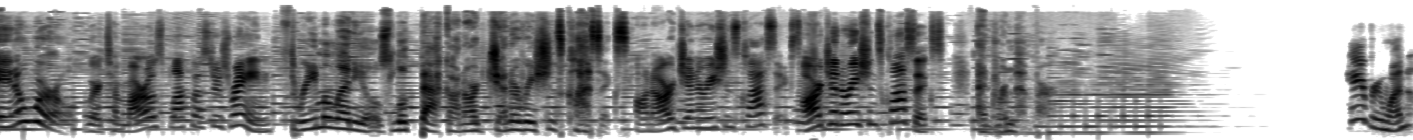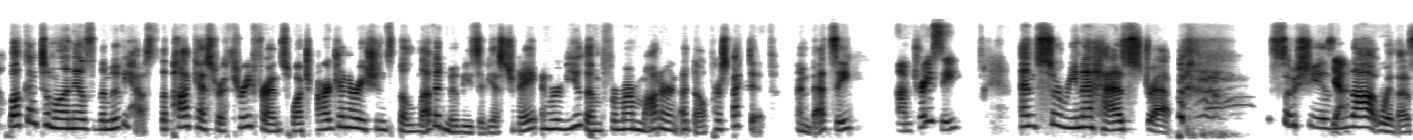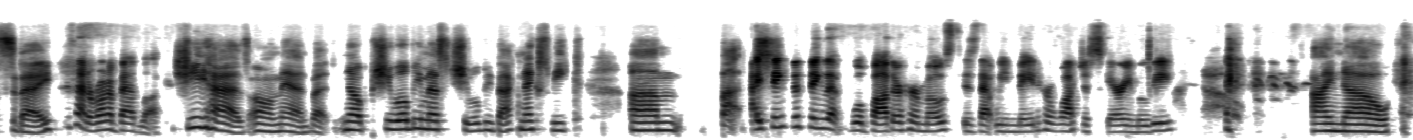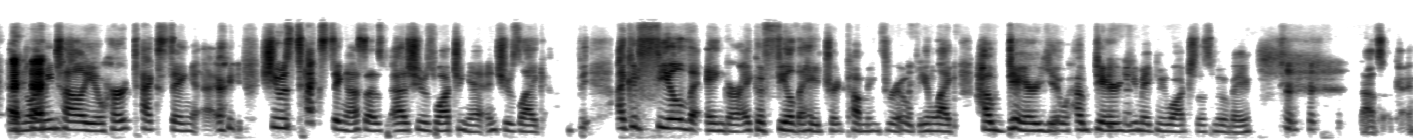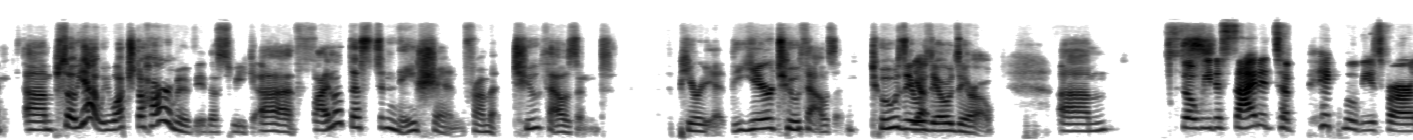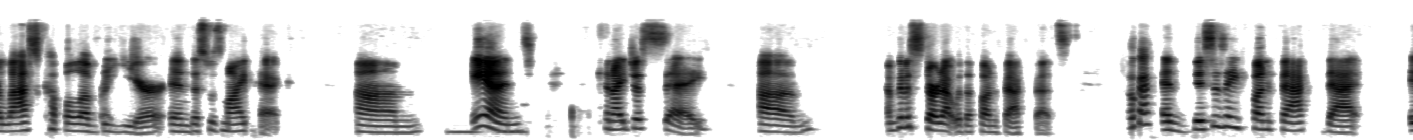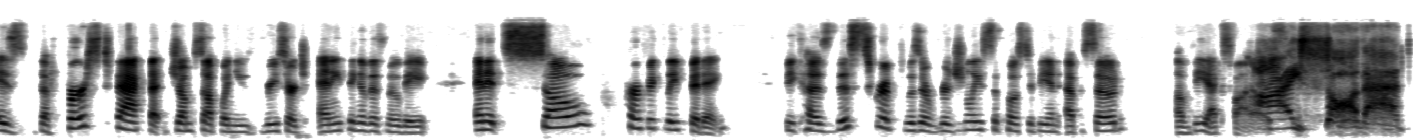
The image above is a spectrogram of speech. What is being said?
In a world where tomorrow's blockbusters reign, Three millennials look back on our generation's classics on our generation's classics, our generation's classics, and remember. Hey everyone, welcome to Millennials of the Movie House, the podcast where three friends watch our generation's beloved movies of yesterday and review them from our modern adult perspective. I'm Betsy, I'm Tracy. and Serena has strep. so she is Yeah. not with us today. She's had a run of bad luck. She has, oh man, but nope, she will be missed. She will be back next week. Um, but I think the thing that will bother her most is that we made her watch a scary movie. I know. And let me tell you, her texting, she was texting us as as she was watching it, and she was like, I could feel the anger, I could feel the hatred coming through, being like, How dare you? How dare you make me watch this movie? That's okay. Um, so yeah, we watched a horror movie this week, uh, Final Destination from 2000 period, the year 2000, 2000. Um, So we decided to pick movies for our last couple of the year, and this was my pick. Um, and can I just say, um, I'm going to start out with a fun fact, Bets. okay. And this is a fun fact that is the first fact that jumps up when you research anything of this movie. And it's so perfectly fitting because this script was originally supposed to be an episode of The X Files. I saw that.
